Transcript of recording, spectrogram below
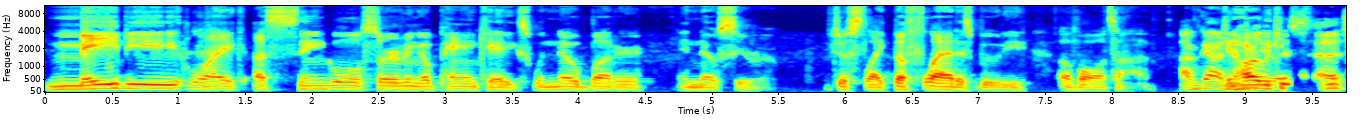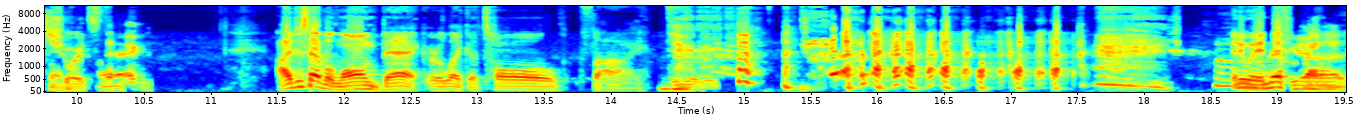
maybe like a single serving of pancakes with no butter and no syrup. Just like the flattest booty of all time. I've got Can hardly keep a, short stack. honestly. I just have a long back or like a tall thigh. Really. Anyway, Oh enough about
